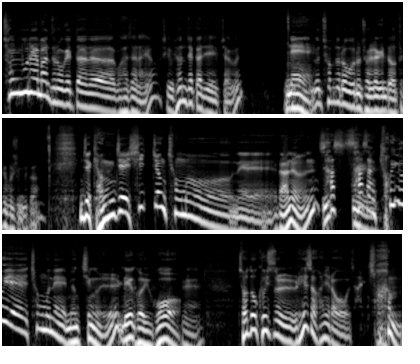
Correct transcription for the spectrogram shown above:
청문회만 들어오겠다고 하잖아요. 지금 현재까지의 입장은. 네. 이건 처음 들어보는 전략인데 어떻게 보십니까? 이제 경제 실정 청문회라는 사, 사상 예. 초유의 청문회 명칭을 내걸고 예. 저도 그것을 해석하니라고 참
